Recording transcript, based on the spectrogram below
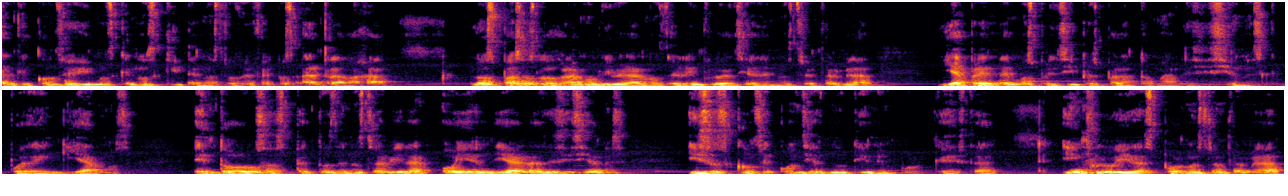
al que conseguimos que nos quite nuestros defectos. Al trabajar los pasos logramos liberarnos de la influencia de nuestra enfermedad y aprendemos principios para tomar decisiones que pueden guiarnos en todos los aspectos de nuestra vida. Hoy en día las decisiones y sus consecuencias no tienen por qué estar influidas por nuestra enfermedad.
